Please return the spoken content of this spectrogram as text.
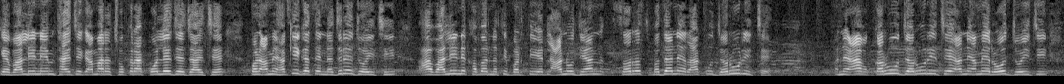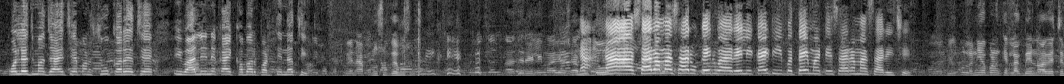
કે વાલીને એમ થાય છે કે અમારા છોકરા કોલેજે જાય છે, પણ અમે હકીકતે નજરે જોઈ છીએ. આ વાલીને ખબર નથી પડતી, એટલે આનું ધ્યાન સરસ બધાને રાખવું જરૂરી છે. અને આ કરવું જરૂરી છે અને અમે રોજ જોઈ છીએ કોલેજમાં જાય છે પણ શું કરે છે એ વાલીને કાંઈ ખબર પડતી નથી. બેન આપનું શું કહેવું છે? આજે રેલીમાં આવ્યા છે આ ના સારામાં સારું કર્યું આ રેલી કાઢી. બધાય માટે સારામાં સારી છે. બિલકુલ અન્ય પણ કેટલાક બહેનો આવે છે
